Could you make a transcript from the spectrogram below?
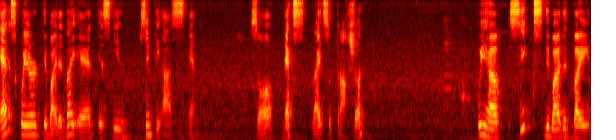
n squared divided by n is in simply as n. So next, right subtraction. We have 6 divided by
